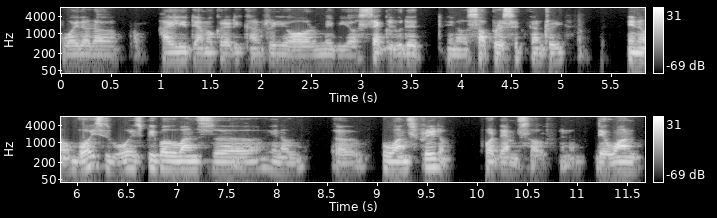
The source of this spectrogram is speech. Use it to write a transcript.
whether a highly democratic country or maybe a secluded you know suppressive country. You know voice is voice. People wants uh, you know uh, wants freedom for themselves you know. They want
